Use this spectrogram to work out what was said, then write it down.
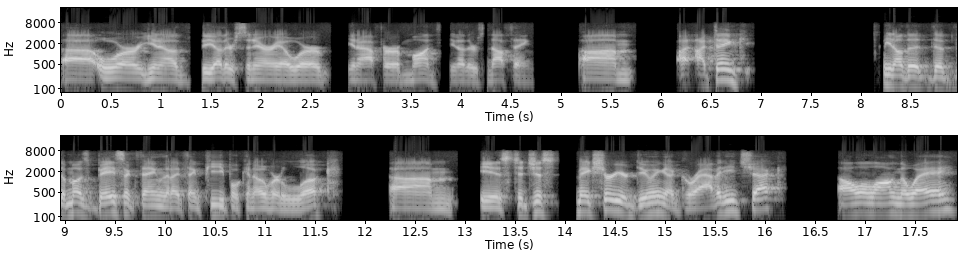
uh, or you know the other scenario where you know after a month you know there's nothing um, I, I think you know the, the the most basic thing that I think people can overlook um, is to just make sure you're doing a gravity check all along the way,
